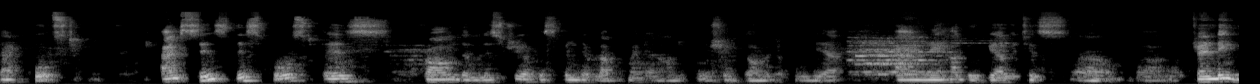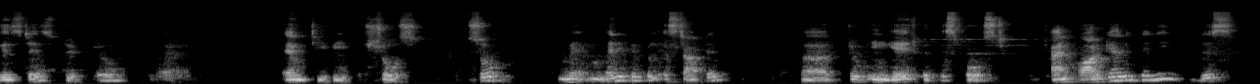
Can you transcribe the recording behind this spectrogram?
that post. And since this post is from the Ministry of Skill Development and Entrepreneurship, Government of India, and Neha Dhupia, which is uh, uh, trending these days due to uh, MTV shows. So many people started uh, to engage with this post. And organically, this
